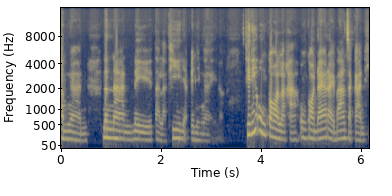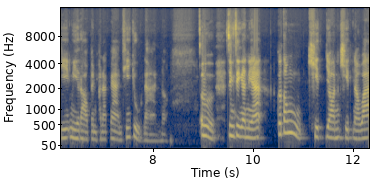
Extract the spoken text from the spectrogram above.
ทำงานนานๆในแต่ละที่เนี่ยเป็นยังไงนะทีนี้องค์กรล่ะคะองค์กรได้อะไรบ้างจากการที่มีเราเป็นพนักงานที่อยู่นานเนาะเออจริง ๆ อันเนี้ยก็ต้องคิดย้อนคิดนะว่า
